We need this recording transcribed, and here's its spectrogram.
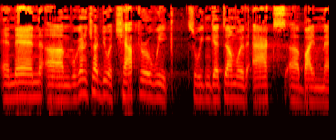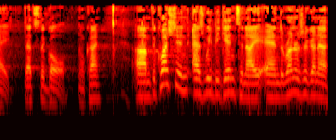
And then um, we're going to try to do a chapter a week so we can get done with Acts uh, by May. That's the goal, okay? Um, the question as we begin tonight, and the runners are going to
